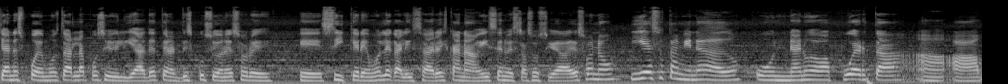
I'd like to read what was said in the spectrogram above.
ya nos podemos dar la posibilidad de tener discusiones sobre eh, si queremos legalizar el cannabis en nuestras sociedades o no. Y eso también ha dado una nueva puerta a,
